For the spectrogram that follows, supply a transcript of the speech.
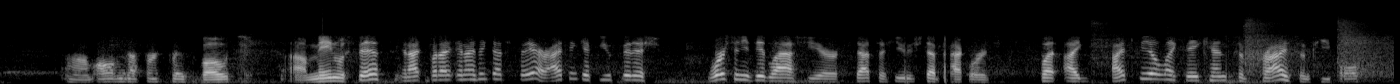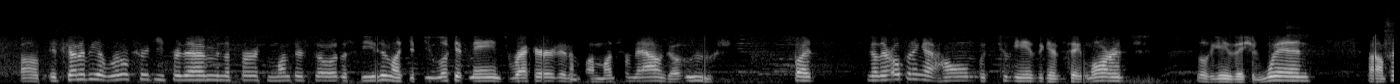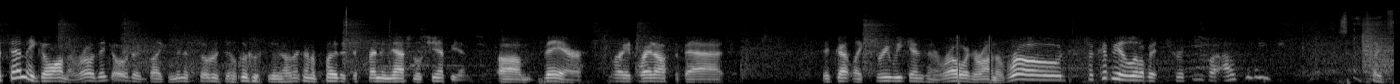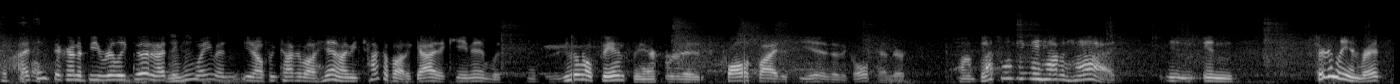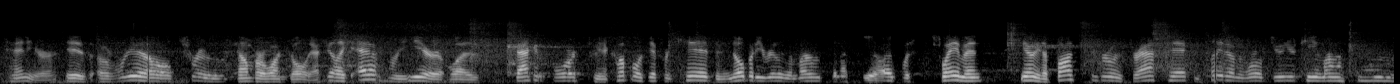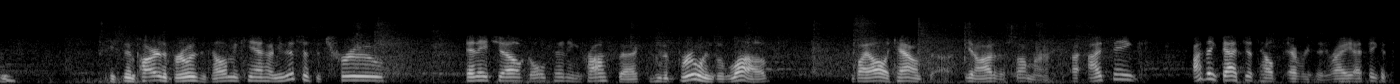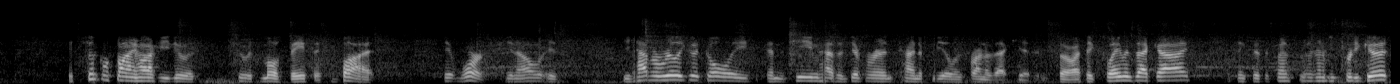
Um, all of them got first place votes. Um, Maine was fifth, and I but I and I think that's fair. I think if you finish worse than you did last year, that's a huge step backwards. But I I feel like they can surprise some people. Um, it's going to be a little tricky for them in the first month or so of the season. Like if you look at Maine's record in a, a month from now and go, ooh, but you know they're opening at home with two games against St. Lawrence. Those are games they should win. Um, but then they go on the road. They go to like Minnesota Duluth. You know, they're going to play the defending national champions um, there, right, right off the bat. They've got like three weekends in a row where they're on the road, so it could be a little bit tricky. But I think like I think they're going to be really good. And I think mm-hmm. Swayman, you know, if we talk about him, I mean, talk about a guy that came in with zero fanfare for as qualified as he is as a goaltender. Um, that's one thing they haven't had in in certainly in Red's tenure is a real, true number one goalie. I feel like every year it was back and forth between a couple of different kids, and nobody really emerged. And I feel like with Swayman, you know, he's a Boston Bruins draft pick. He played on the World Junior team last year. He's been part of the Bruins until him he can't. I mean, this is a true NHL goaltending prospect who the Bruins love, by all accounts. Uh, you know, out of the summer, I, I think, I think that just helps everything, right? I think it's it's simplifying hockey to its to its most basic, but it works. You know, it's you have a really good goalie, and the team has a different kind of feel in front of that kid. And so I think Swayman's that guy. I think the defensemen are going to be pretty good.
